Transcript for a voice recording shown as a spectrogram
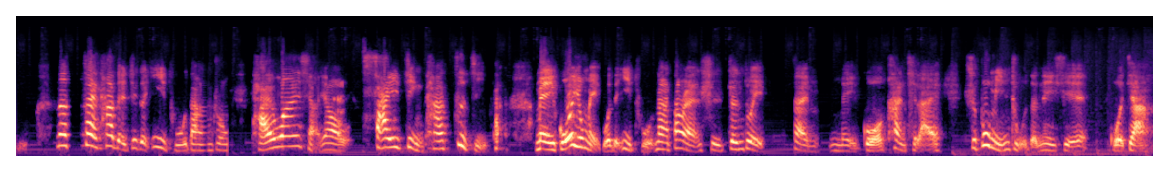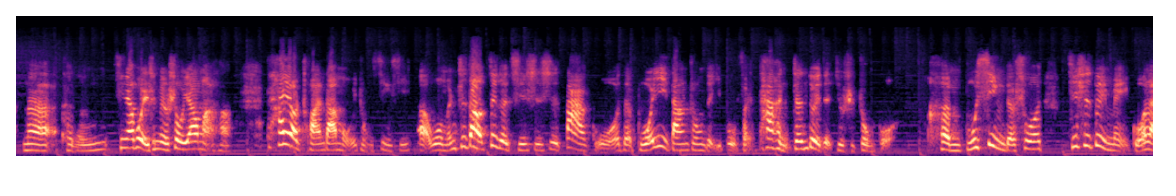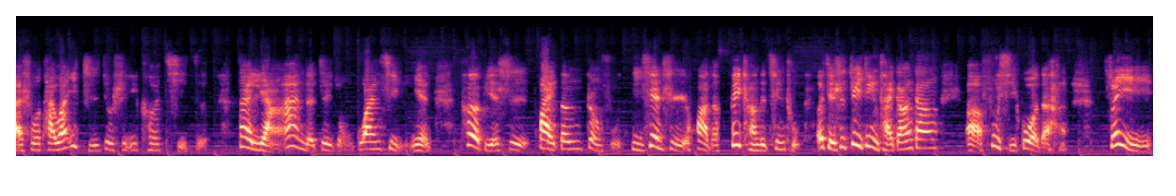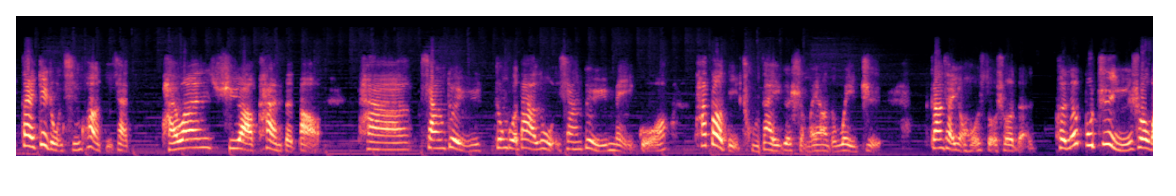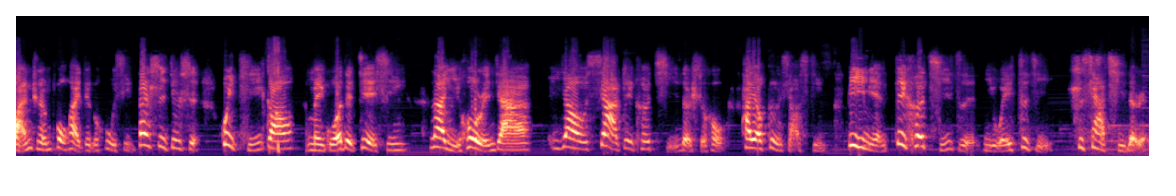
那在它的这个意图当中，台湾想要塞进他自己，美国有美国的意图，那当然是针对。在美国看起来是不民主的那些国家，那可能新加坡也是没有受邀嘛，哈，他要传达某一种信息，呃，我们知道这个其实是大国的博弈当中的一部分，他很针对的就是中国。很不幸的说，其实对美国来说，台湾一直就是一颗棋子，在两岸的这种关系里面，特别是拜登政府底线是画的非常的清楚，而且是最近才刚刚呃复习过的，所以在这种情况底下，台湾需要看得到，它相对于中国大陆，相对于美国，它到底处在一个什么样的位置？刚才永红所说的。可能不至于说完全破坏这个互信，但是就是会提高美国的戒心。那以后人家要下这颗棋的时候，他要更小心，避免这颗棋子以为自己是下棋的人。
